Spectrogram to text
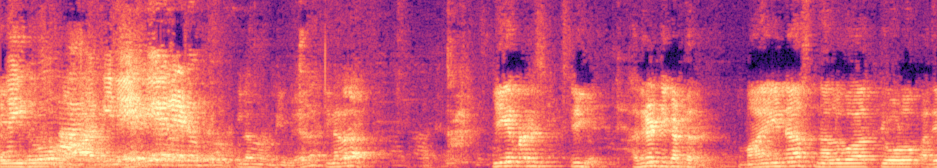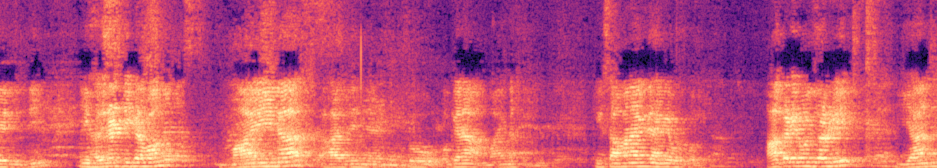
ಐದು ಭಾಗಿಲೆ ಇಲ್ಲ ನೋಡಿ ಡಿ ಬೆಲೆ ಇಲ್ಲ ಅದ್ರ ಈಗ ಏನ್ ಮಾಡ್ರಿ? ಈಗ ಹದಿನೆಂಟು ಟಿಕೆಟ್ ತರ್ರಿ. ಮೈನಸ್ ನಲ್ವತ್ತೇಳು ಅದೇ ರೀತಿ. ಈ ಹದಿನೆಂಟು ಟಿಕೆಟ್ ಬಂದು ಮೈನಸ್ ಹದಿನೆಂಟು. ಓಕೆನಾ ಮೈನಸ್ ಈಗ ಸಾಮಾನ್ಯವಾಗಿ ಹಾಗೆ ಬರ್ಬೋದು. ಆ ಕಡೆ ಒಂದು ಹೇಳ್ರಿ? ಎನ್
